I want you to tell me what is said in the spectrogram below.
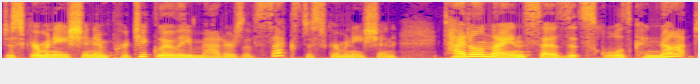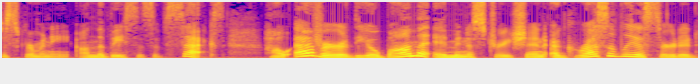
discrimination and particularly matters of sex discrimination. Title IX says that schools cannot discriminate on the basis of sex. However, the Obama administration aggressively asserted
